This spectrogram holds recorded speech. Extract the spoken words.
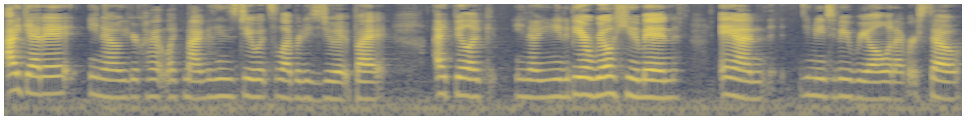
I get it. You know, you're kind of like magazines do it, celebrities do it, but I feel like, you know, you need to be a real human and you need to be real, whatever. So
